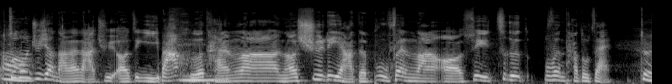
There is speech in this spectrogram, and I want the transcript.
中东就这样打来打去啊，这个以巴和谈啦，然后叙利亚的部分啦啊，所以这个部分他都在。对，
